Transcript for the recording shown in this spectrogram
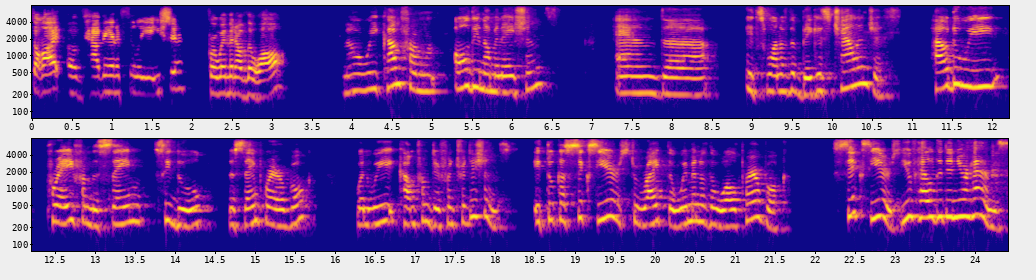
thought of having an affiliation for Women of the Wall? No, we come from all denominations, and uh, it's one of the biggest challenges. How do we pray from the same Siddur, the same prayer book, when we come from different traditions? It took us six years to write the Women of the Wall prayer book. Six years. You've held it in your hands.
